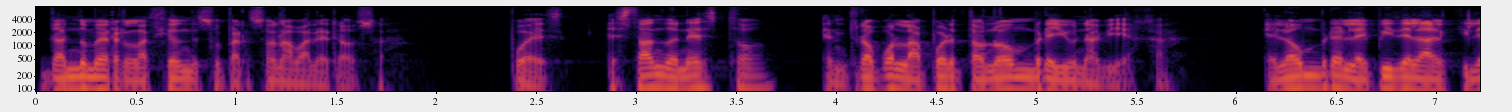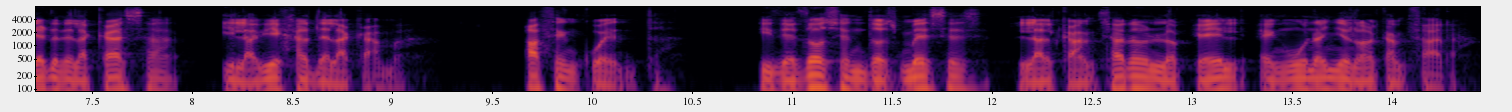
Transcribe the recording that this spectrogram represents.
dándome relación de su persona valerosa. Pues, estando en esto, entró por la puerta un hombre y una vieja. El hombre le pide el alquiler de la casa y la vieja el de la cama. Hacen cuenta, y de dos en dos meses le alcanzaron lo que él en un año no alcanzara.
